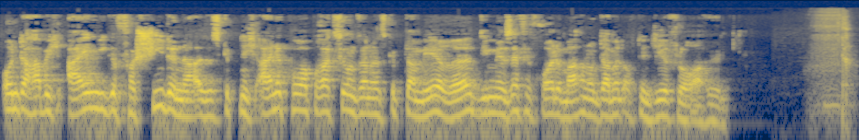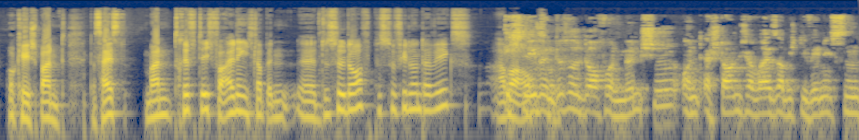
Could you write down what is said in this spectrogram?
Und da habe ich einige verschiedene. Also es gibt nicht eine Kooperation, sondern es gibt da mehrere, die mir sehr viel Freude machen und damit auch den Dealflow erhöhen. Okay, spannend. Das heißt, man trifft dich vor allen Dingen, ich glaube, in äh, Düsseldorf bist du viel unterwegs. Aber ich lebe so in Düsseldorf und München und erstaunlicherweise habe ich die wenigsten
